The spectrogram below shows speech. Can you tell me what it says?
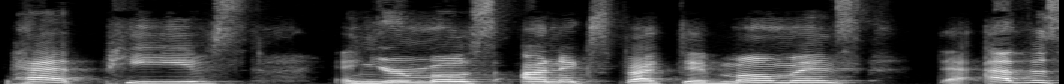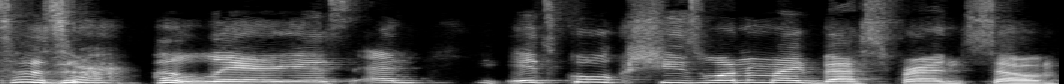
pet peeves, and your most unexpected moments. The episodes are hilarious and it's cool. She's one of my best friends. So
